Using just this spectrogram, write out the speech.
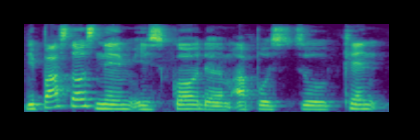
The pastor's name is called um, apostle ken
